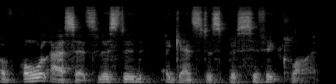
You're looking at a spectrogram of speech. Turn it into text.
of all assets listed against a specific client.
